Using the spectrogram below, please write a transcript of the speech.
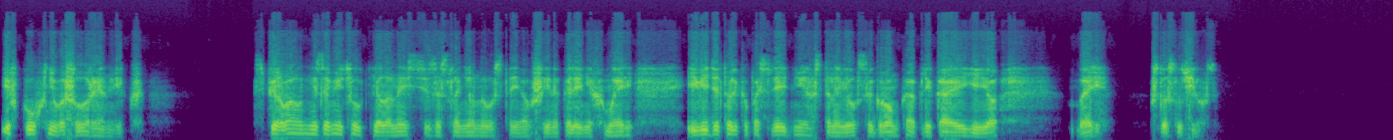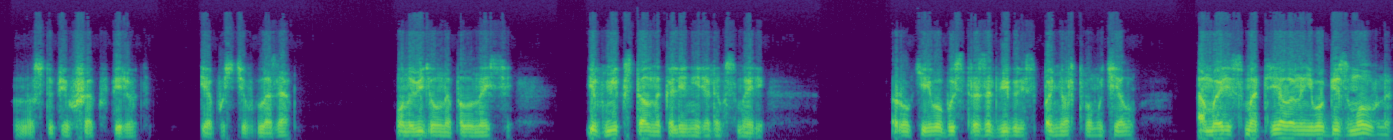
и в кухню вошел Ренвик. Сперва он не заметил тела Несси, заслоненного стоявшей на коленях Мэри, и, видя только последнюю, остановился, громко окликая ее. «Мэри, что случилось?» Наступив шаг вперед и опустив глаза, он увидел на полу Несси и вмиг стал на колени рядом с Мэри. Руки его быстро задвигались по мертвому телу, а Мэри смотрела на него безмолвно,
